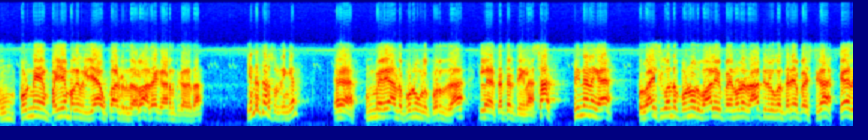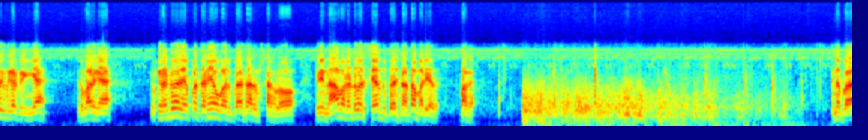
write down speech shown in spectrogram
உன் பொண்ணு என் பையன் பக்கத்துல ஏன் உட்கார்ந்து இருந்தாலும் அதே காரணத்துக்காக தான். என்ன சார் சொல்றீங்க? உண்மையிலேயே அந்த பொண்ணு உங்களுக்கு பிறந்ததா இல்ல தத்தெடுத்தீங்களா? சார் பின்னனுங்க ஒரு வயசுக்கு வந்த பொண்ணு ஒரு வாலிப பையனோட ராத்திரி உட்காந்து தனியா பேசிட்டுக்கா ஏன் அதுக்குன்னு கேட்டுருக்கீங்க? இது பாருங்க இவங்க ரெண்டு பேரும் எப்ப தனியா உட்காந்து பேச ஆரம்பிச்சிட்டாங்களோ இனி நாம ரெண்டு பேரும் சேர்ந்து பேசினா தான் மரியாதை. வாங்க. என்னப்பா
